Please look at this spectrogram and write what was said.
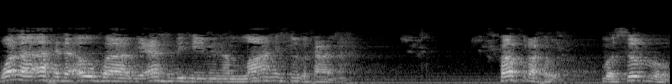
ولا أحد أوفى بعهده من الله سبحانه. فافرحوا وسروا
